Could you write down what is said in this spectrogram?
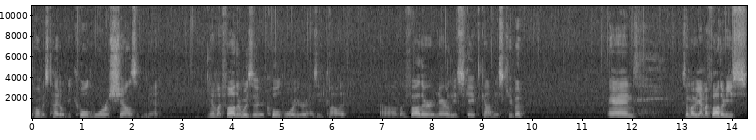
poem is titled The Cold War Shells of Men. Now, my father was a Cold Warrior, as he'd call it. Uh, my father narrowly escaped communist Cuba. And so, my, yeah, my father, he's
